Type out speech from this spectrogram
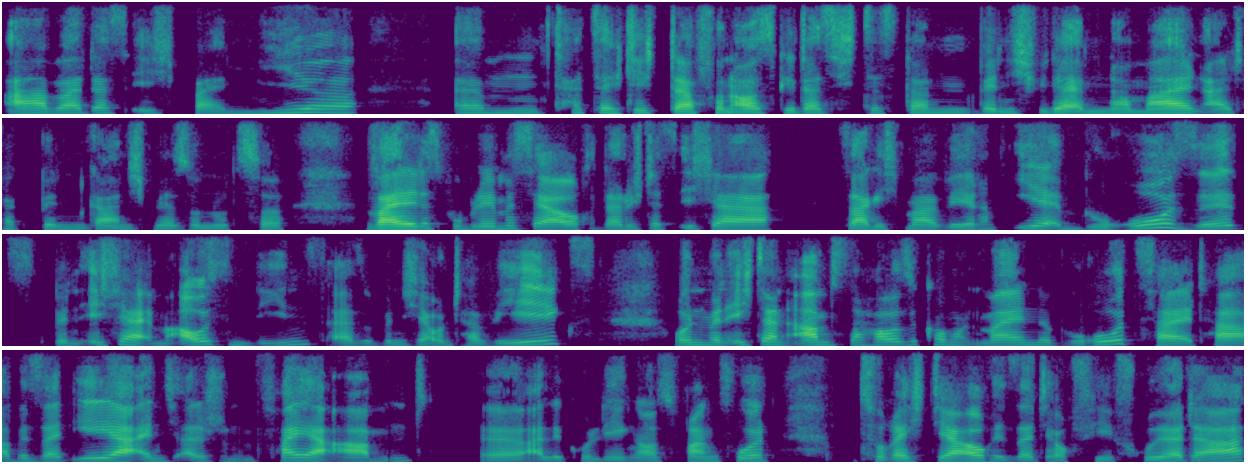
aber dass ich bei mir ähm, tatsächlich davon ausgehe, dass ich das dann, wenn ich wieder im normalen Alltag bin, gar nicht mehr so nutze. Weil das Problem ist ja auch, dadurch, dass ich ja, sage ich mal, während ihr im Büro sitzt, bin ich ja im Außendienst, also bin ich ja unterwegs. Und wenn ich dann abends nach Hause komme und meine Bürozeit habe, seid ihr ja eigentlich alle schon im Feierabend, äh, alle Kollegen aus Frankfurt. Zu Recht ja auch, ihr seid ja auch viel früher da.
